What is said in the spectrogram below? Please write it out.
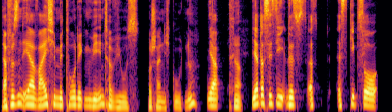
Dafür sind eher weiche Methodiken wie Interviews wahrscheinlich gut, ne? Ja. Ja, ja das ist die, das, also es gibt so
